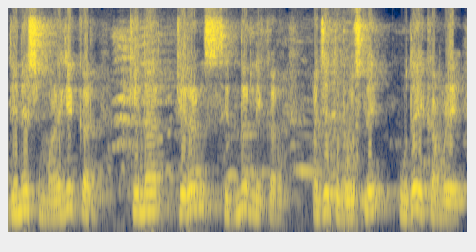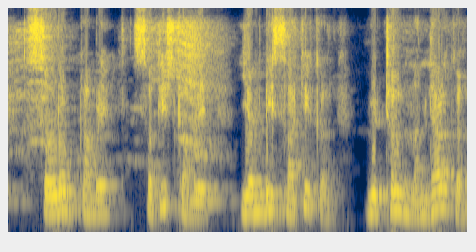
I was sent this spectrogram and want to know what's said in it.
दिनेश मळगेकर किनर किरण सिन्नर्लीकर अजित भोसले उदय कांबळे सौरभ कांबळे सतीश कांबळे एम डी साकेकर विठ्ठल नंद्याळकर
